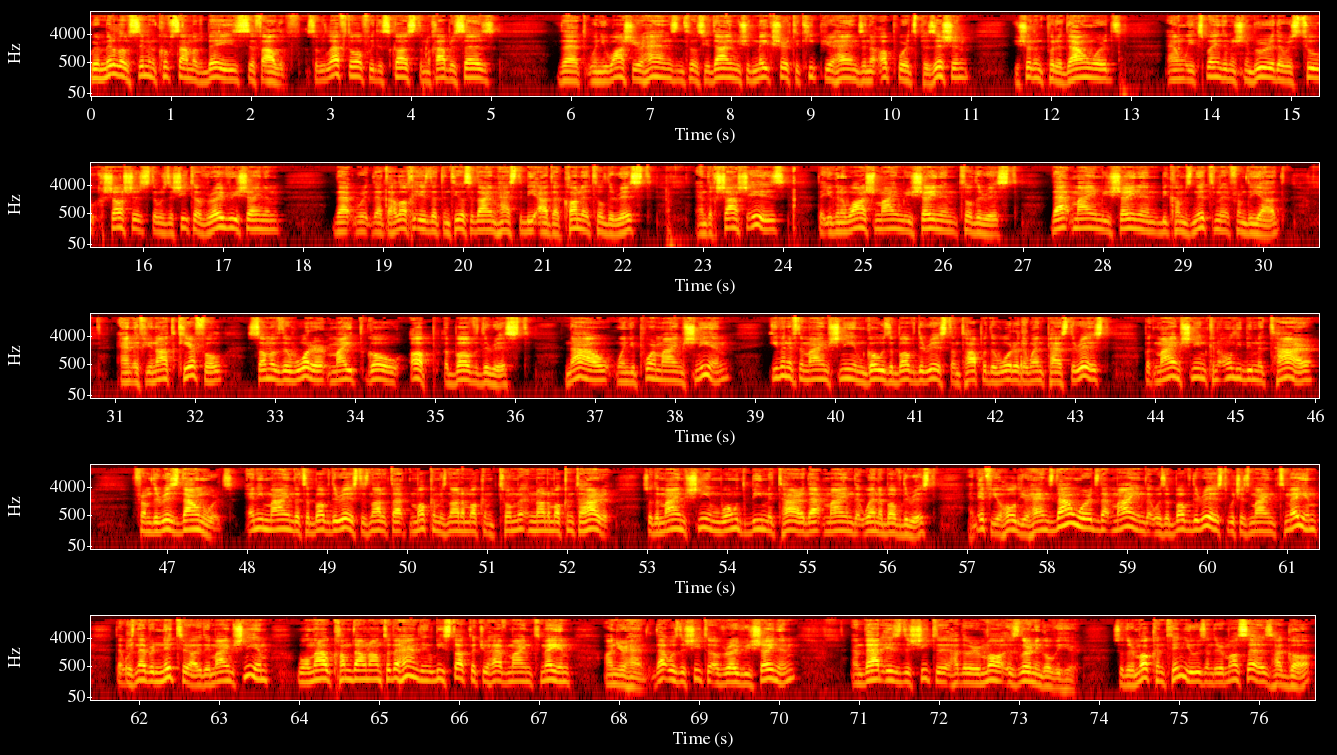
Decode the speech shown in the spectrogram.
We're in the middle of Siman Kuf Samach Beis Sif Aleph. So we left off, we discussed, the Mechaber says that when you wash your hands until Yadayim, you should make sure to keep your hands in an upwards position. You shouldn't put it downwards. And we explained in Mishnah Brura there was two chshashes. There was the shita of Roiv Rishonim, that were, that the halach is that Ntilas Yadayim has to be adakona till the wrist. And the chshash is that you're going to wash Mayim Rishonim till the wrist that Mayim Rishonim becomes nitme from the yad, and if you're not careful, some of the water might go up above the wrist. Now, when you pour Mayim Shniim, even if the Mayim Shniim goes above the wrist on top of the water that went past the wrist, but Mayim Shniim can only be matar from the wrist downwards. Any Mayim that's above the wrist is not at that mokum is not a mokum tumah and not a mokum taharit. So the Mayim Shniim won't be matar that Mayim that went above the wrist. And if you hold your hands downwards, that mayim that was above the wrist, which is mayim tmeim, that was never nitra, the mayim shniim, will now come down onto the hand, and you'll be stuck that you have mayim tmeim on your hand. That was the shita of Rav Rishonim, and that is the shita how the Ramah is learning over here. So the Ramah continues, and the Ramah says, Haga,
